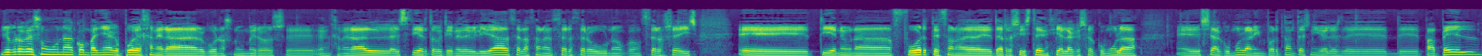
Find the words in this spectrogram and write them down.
Yo creo que es una compañía que puede generar buenos números. Eh, en general es cierto que tiene debilidad. En la zona del 0,01 con 0,6 eh, tiene una fuerte zona de, resistencia en la que se acumula eh, se acumulan importantes niveles de, de papel,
